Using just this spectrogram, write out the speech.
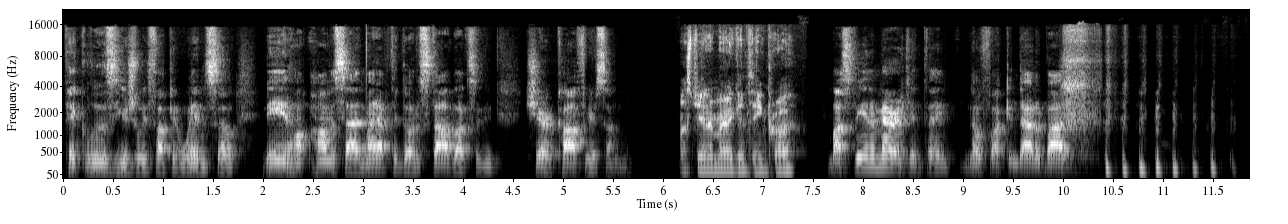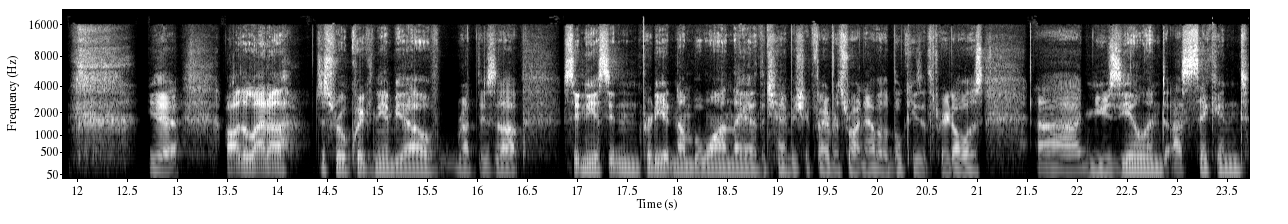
pick lose usually fucking wins. So me and Homicide might have to go to Starbucks and share a coffee or something. Must be an American thing, pro. Must be an American thing. No fucking doubt about it. Yeah. Oh, the ladder, just real quick in the NBL, I'll wrap this up. Sydney is sitting pretty at number one. They are the championship favourites right now by the bookies at $3. Uh, New Zealand are second.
